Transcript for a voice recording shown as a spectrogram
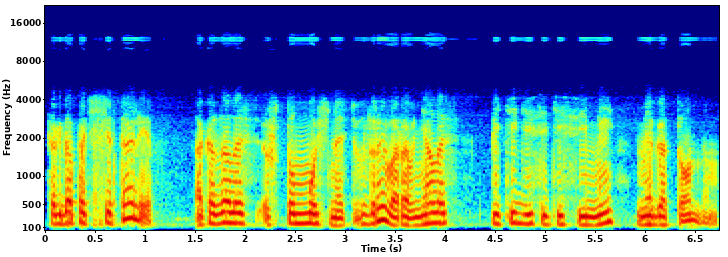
Когда подсчитали, оказалось, что мощность взрыва равнялась 57 мегатоннам.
